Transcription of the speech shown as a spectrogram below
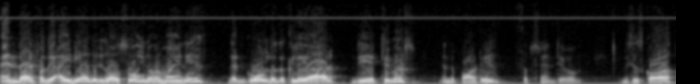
And therefore, the idea that is also in our mind is that gold or the clay are the attributes and the pot is substantive. This is called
